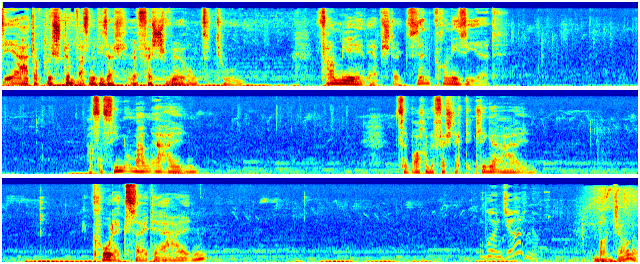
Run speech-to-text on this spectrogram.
Der hat doch bestimmt was mit dieser äh, Verschwörung zu tun. Familienerbstück, synchronisiert. Assassinenumhang erhalten. Zerbrochene versteckte Klinge erhalten. Codex-Seite erhalten. Buongiorno. Buongiorno.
